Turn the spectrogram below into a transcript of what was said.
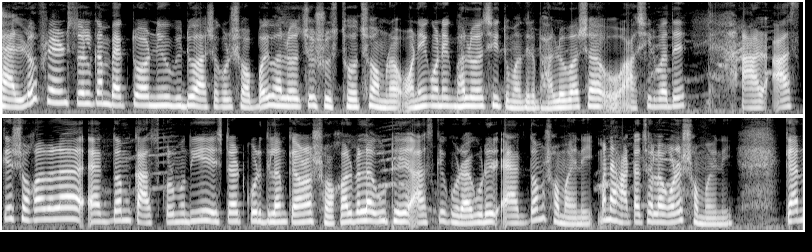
Hello friends, welcome back to our new video. আশা করি সবাই ভালো আছো, সুস্থ আছো। আমরা অনেক অনেক ভালো আছি তোমাদের ভালোবাসা ও আশীর্বাদে। আর আজকে সকালবেলা একদম কাজকর্ম দিয়ে স্টার্ট করে দিলাম, কেননা সকালবেলা উঠে আজকে ঘোরাঘুরির একদম সময় নেই মানে হাঁটাচলা করার সময় নেই। কেন,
